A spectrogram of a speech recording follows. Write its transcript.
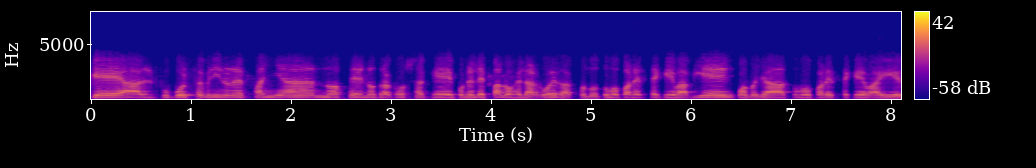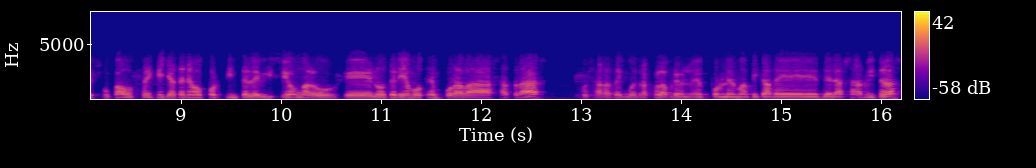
que al fútbol femenino en España no hacen otra cosa que ponerle palos en las ruedas. Cuando todo parece que va bien, cuando ya todo parece que va a ir en su cauce, que ya tenemos por fin televisión, algo que no teníamos temporadas atrás, pues ahora te encuentras con la problemática de, las árbitras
